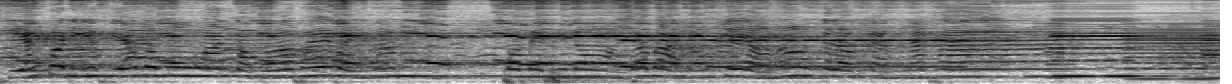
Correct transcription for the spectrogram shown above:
เสียงบอดีเสียงประมวลกับขออภัยไว้นำพ่อแม่พี่น้องชาวบ้านน้องแก้วเฮากันแล้วกันนะคะ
